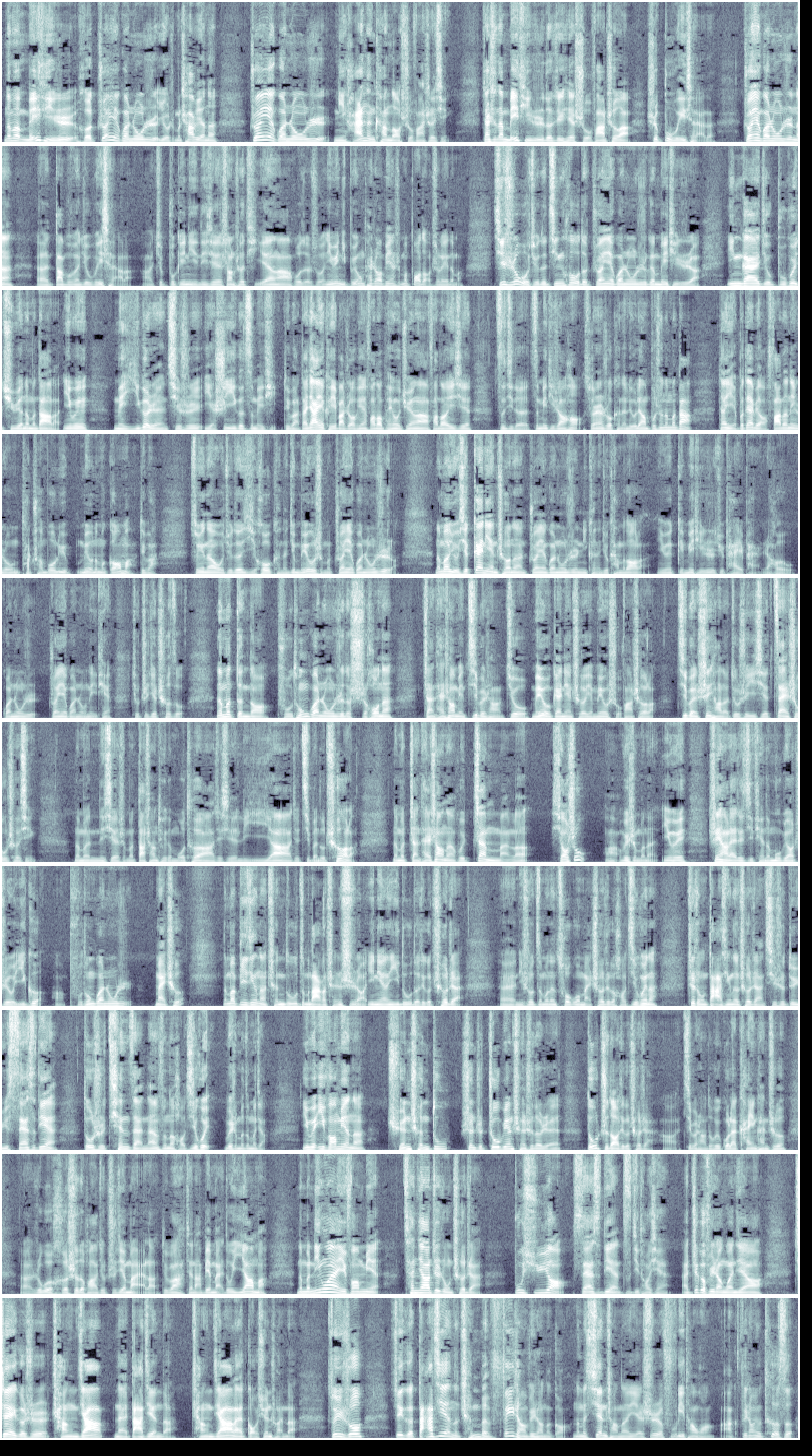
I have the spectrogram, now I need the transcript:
那么媒体日和专业观众日有什么差别呢？专业观众日你还能看到首发车型，但是呢，媒体日的这些首发车啊是不围起来的。专业观众日呢，呃，大部分就围起来了啊，就不给你那些上车体验啊，或者说因为你不用拍照片、什么报道之类的嘛。其实我觉得今后的专业观众日跟媒体日啊，应该就不会区别那么大了，因为。每一个人其实也是一个自媒体，对吧？大家也可以把照片发到朋友圈啊，发到一些自己的自媒体账号。虽然说可能流量不是那么大，但也不代表发的内容它传播率没有那么高嘛，对吧？所以呢，我觉得以后可能就没有什么专业观众日了。那么有些概念车呢，专业观众日你可能就看不到了，因为给媒体日去拍一拍，然后观众日专业观众那天就直接撤走。那么等到普通观众日的时候呢，展台上面基本上就没有概念车，也没有首发车了，基本剩下的就是一些在售车型。那么那些什么大长腿的模特啊，这些礼仪啊，就基本都撤了。那么展台上呢，会站满了销售啊，为什么呢？因为剩下来这几天的目标只有一个啊，普通观众日卖车。那么毕竟呢，成都这么大个城市啊，一年一度的这个车展，呃，你说怎么能错过买车这个好机会呢？这种大型的车展，其实对于 4S 店都是千载难逢的好机会。为什么这么讲？因为一方面呢，全成都甚至周边城市的人都知道这个车展啊，基本上都会过来看一看车啊，如果合适的话就直接买了，对吧？在哪边买都一样嘛。那么另外一方面，参加这种车展不需要 4S 店自己掏钱，哎，这个非常关键啊，这个是厂家来搭建的。厂家来搞宣传的，所以说这个搭建的成本非常非常的高。那么现场呢也是富丽堂皇啊，非常有特色。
